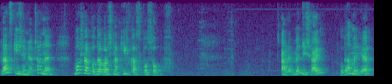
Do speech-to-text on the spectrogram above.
Placki ziemniaczane można podawać na kilka sposobów. Ale my dzisiaj podamy je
